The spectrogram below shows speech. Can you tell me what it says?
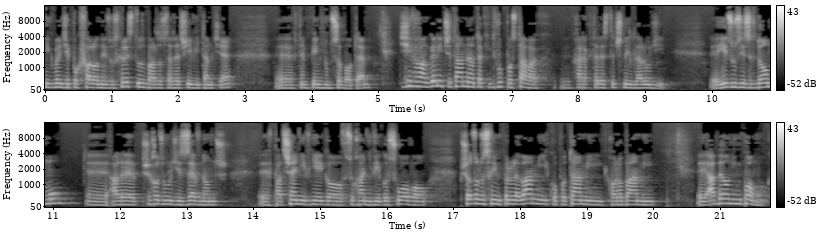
Niech będzie pochwalony Jezus Chrystus. Bardzo serdecznie witam Cię e, w tę piękną sobotę. Dzisiaj w Ewangelii czytamy o takich dwóch postawach e, charakterystycznych dla ludzi. E, Jezus jest w domu, ale przychodzą ludzie z zewnątrz, wpatrzeni w Niego, wsłuchani w Jego Słowo. Przychodzą ze swoimi problemami, kłopotami, chorobami, aby On im pomógł.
